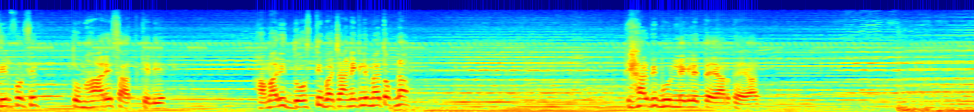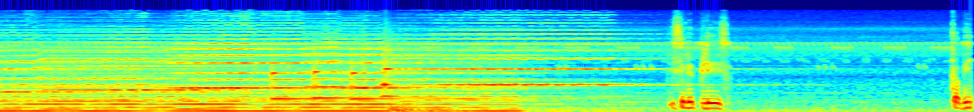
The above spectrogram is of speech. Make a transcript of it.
सिर्फ़ और सिर्फ़ तुम्हारे साथ के लिए। हमारी दोस्ती बचाने के लिए मैं तो अपना प्यार भी भूलने के लिए तैयार था यार। इसलिए प्लीज़ कभी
